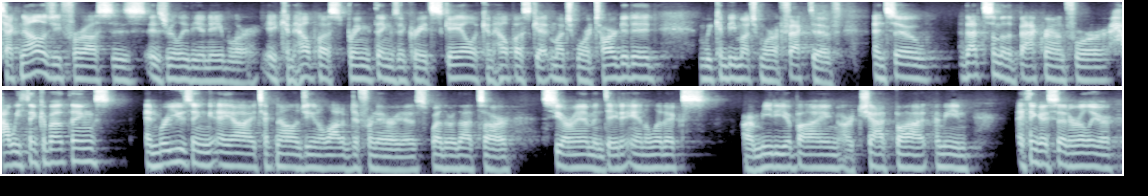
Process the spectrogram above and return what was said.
Technology for us is, is really the enabler. It can help us bring things at great scale. It can help us get much more targeted. We can be much more effective. And so that's some of the background for how we think about things. And we're using AI technology in a lot of different areas, whether that's our CRM and data analytics, our media buying, our chatbot. I mean, I think I said earlier,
